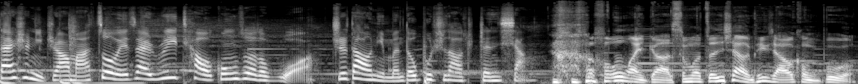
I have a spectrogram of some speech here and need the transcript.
但是你知道吗？作为在 retail 工作的我，知道你们都不知道的真相。Oh my god！什么真相？听起来好恐怖哦。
